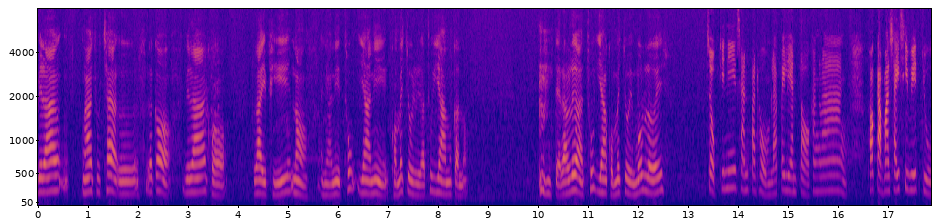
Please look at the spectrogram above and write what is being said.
เวลางานชุดชาเออแล้วก็เวลาขอ ไล่ผีเนาะอันอย่างนี้ทุกยานี่ขอไม่ช่วยเหลือทุกยาเหมือนกันเนาะแต่ละเรื่องทุกยาขอไม่ช่วยหมดเลย จบที่นี่ชั้นประถมและไปเรียนต่อข้างล่างพอกลับมาใช้ชีวิตอยู่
